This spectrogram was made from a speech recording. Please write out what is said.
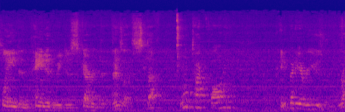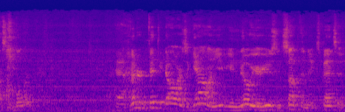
cleaned and painted. We discovered that there's a stuff. You want to talk quality? Anybody ever use rust bullet? At $150 a gallon, you, you know you're using something expensive.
